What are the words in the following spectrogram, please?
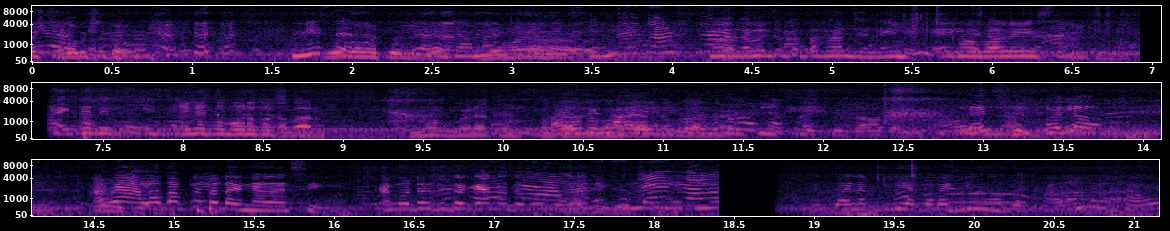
মিষ্টি দাও তো বড় মুখ বেরা খুব হইল আমি আলাদা প্লেট আইনা রাখছি। আমি ওটার ভিতরে কেন দেবো? কয়না বিয়ে করে কি মজা খাওয়া? খাওয়া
